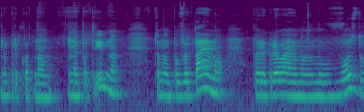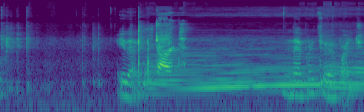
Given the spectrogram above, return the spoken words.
Наприклад, нам не потрібно, то ми повертаємо, перекриваємо йому в воздух і далі. Start. Не працює пальчик.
